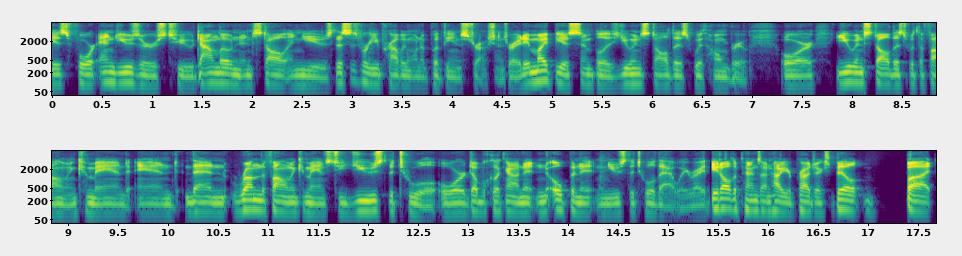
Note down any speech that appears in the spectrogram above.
is for end users to download and install and use. This is where you probably want to put the instructions, right? It might be as simple as you install this with Homebrew, or you install this with the following command and then run the following commands to use the tool, or double click on it and open it and use the tool that way, right? It all depends on how your project's built, but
